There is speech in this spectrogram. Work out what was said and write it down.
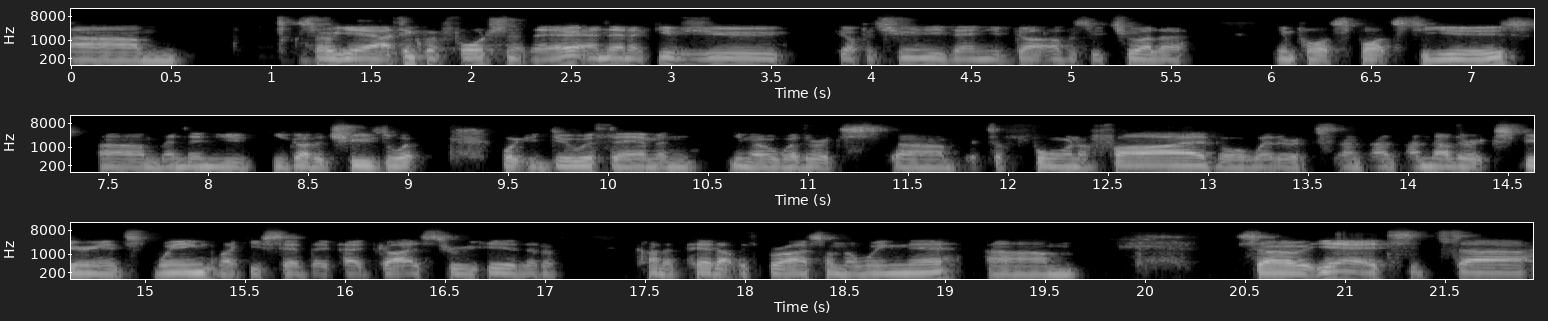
Um, so yeah, I think we're fortunate there, and then it gives you the opportunity. Then you've got obviously two other import spots to use, um, and then you you got to choose what what you do with them, and you know whether it's um, it's a four and a five, or whether it's a, another experienced wing, like you said, they've had guys through here that have kind of paired up with Bryce on the wing there. Um, so yeah, it's it's a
